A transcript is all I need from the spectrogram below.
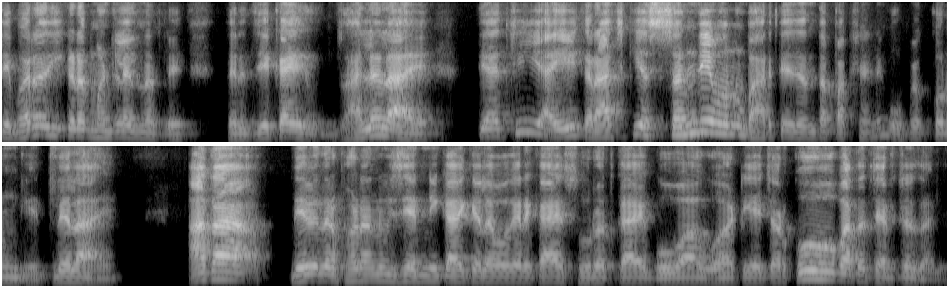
ते बरं इकडे म्हटलेलं नसले तर जे काही झालेलं आहे त्याची एक राजकीय संधी म्हणून भारतीय जनता पक्षाने उपयोग करून घेतलेला आहे. आता देवेंद्र फडणवीस यांनी काय केलं वगैरे काय सुरत काय गोवा गुवाहाटी याच्यावर खूप आता चर्चा झाली.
